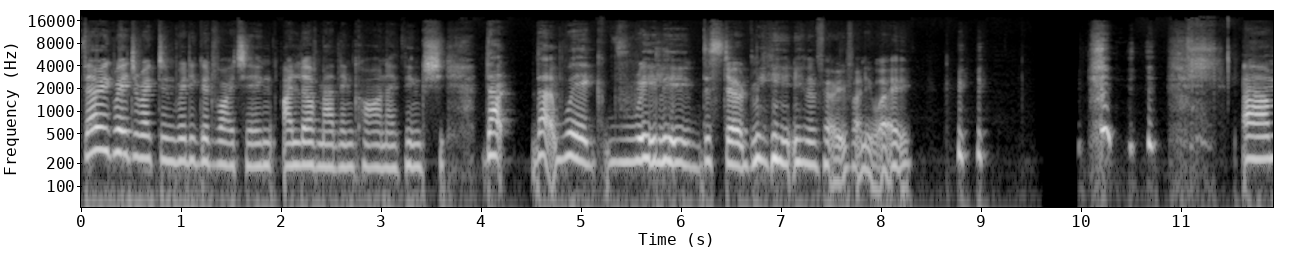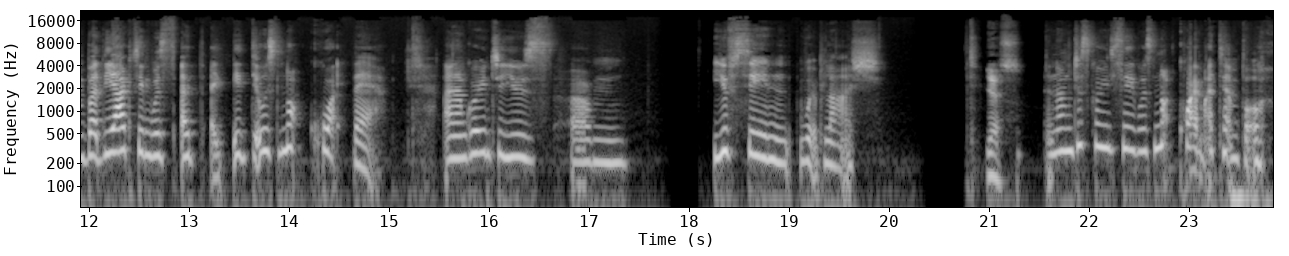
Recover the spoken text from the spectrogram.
very great directing, really good writing. I love Madeline Kahn. I think she that that wig really disturbed me in a very funny way. um, but the acting was I, I, it, it was not quite there, and I'm going to use um, you've seen Whiplash, Yes. And I'm just going to say it was not quite my tempo.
